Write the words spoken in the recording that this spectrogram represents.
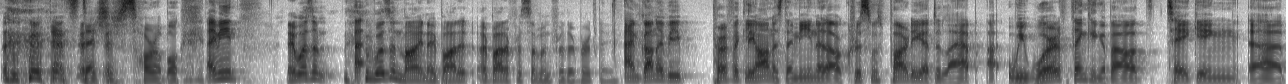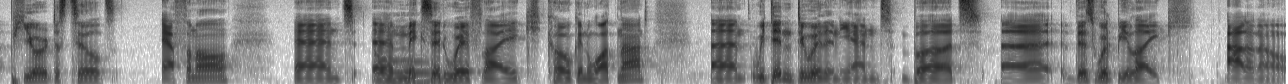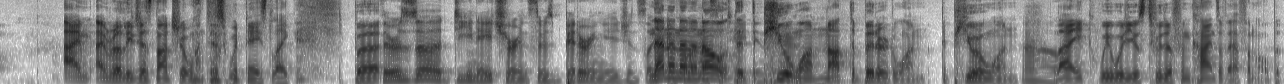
that's that's just horrible. I mean, It wasn't. it wasn't mine. I bought it. I bought it for someone for their birthday. I'm gonna be perfectly honest. I mean, at our Christmas party at the lab, we were thinking about taking uh, pure distilled ethanol and uh, mix Oh. it with like Coke and whatnot. Um, we didn't do it in the end, but uh, this would be like I don't know. I'm I'm really just not sure what this would taste like. But There's uh, denaturants. There's bittering agents like no, no, no, no, no. The, the pure there. one, not the bittered one. The pure one. Oh. Like we would use two different kinds of ethanol, but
